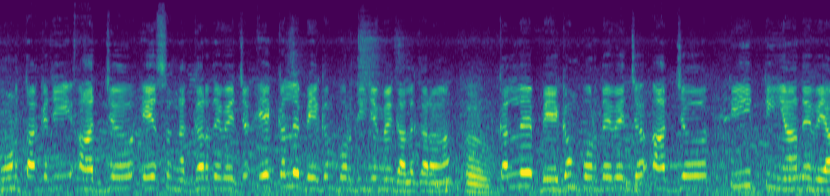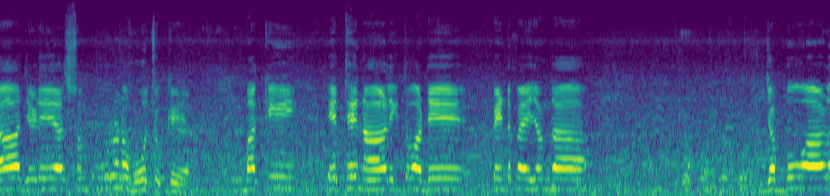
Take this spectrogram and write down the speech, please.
ਹੁਣ ਤੱਕ ਜੀ ਅੱਜ ਇਸ ਨਗਰ ਦੇ ਵਿੱਚ ਇਹ ਇਕੱਲੇ ਬੇਗਮਪੁਰ ਦੀ ਜੇ ਮੈਂ ਗੱਲ ਕਰਾਂ ਹਾਂ। ਇਕੱਲੇ ਬੇਗਮਪੁਰ ਦੇ ਵਿੱਚ ਅੱਜ 30 ਧੀਆਂ ਦੇ ਵਿਆਹ ਜਿਹੜੇ ਆ ਸੰਪੂਰਨ ਹੋ ਚੁੱਕੇ ਆ। ਬਾਕੀ ਇੱਥੇ ਨਾਲ ਹੀ ਤੁਹਾਡੇ ਪਿੰਡ ਪੈ ਜਾਂਦਾ ਜੱਬੋਵਾਲ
